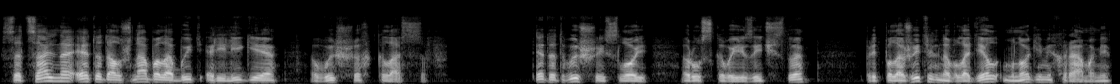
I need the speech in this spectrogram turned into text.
Социально это должна была быть религия высших классов. Этот высший слой русского язычества предположительно владел многими храмами,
